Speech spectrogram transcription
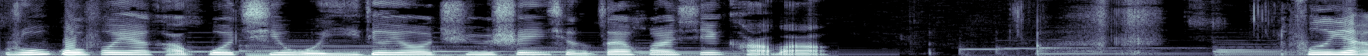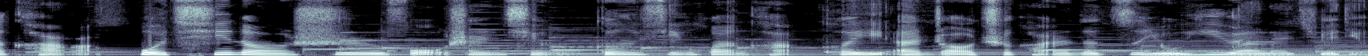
如果枫叶卡过期，我一定要去申请再换新卡吗？枫叶卡过期呢，是否申请更新换卡，可以按照持卡人的自由意愿来决定。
